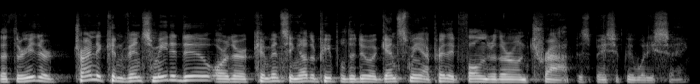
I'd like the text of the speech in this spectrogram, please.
that they're either trying to convince me to do or they're convincing other people to do against me, I pray they'd fall into their own trap, is basically what he's saying.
